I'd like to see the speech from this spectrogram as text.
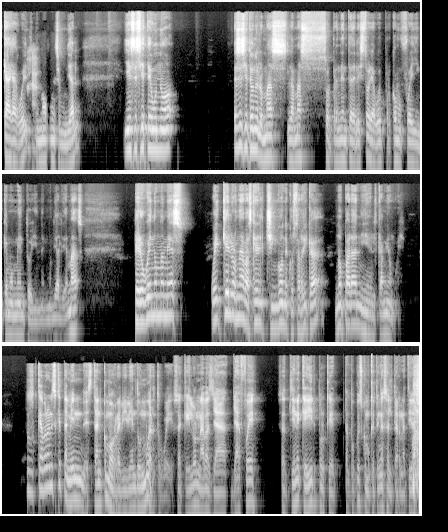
caga, güey. Más en ese mundial. Y ese 7-1 ese 7-1 es lo más, la más sorprendente de la historia, güey, por cómo fue y en qué momento y en el Mundial y demás. Pero, güey, no mames, güey, Keylor Navas, que era el chingón de Costa Rica, no para ni el camión, güey. Pues cabrón, es que también están como reviviendo un muerto, güey. O sea, Keylor Navas ya, ya fue. O sea, tiene que ir porque tampoco es como que tengas alternativas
